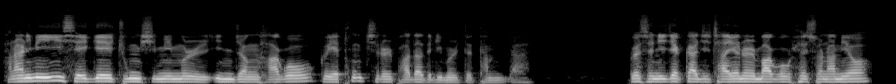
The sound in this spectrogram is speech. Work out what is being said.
하나님이 이 세계의 중심임을 인정하고 그의 통치를 받아들임을 뜻합니다. 그것은 이제까지 자연을 마구 훼손하며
